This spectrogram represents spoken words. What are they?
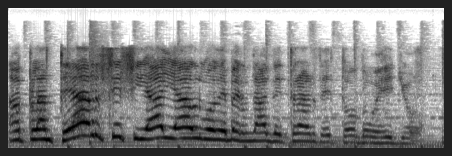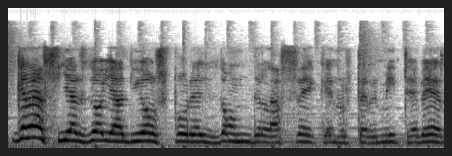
a plantearse si hay algo de verdad detrás de todo ello. Gracias doy a Dios por el don de la fe que nos permite ver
